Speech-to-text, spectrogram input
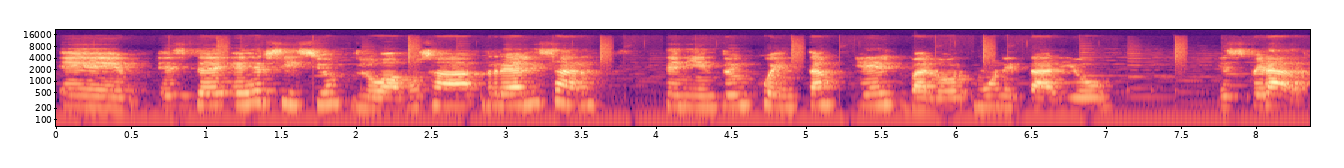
eh, este ejercicio lo vamos a realizar teniendo en cuenta el valor monetario esperado,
